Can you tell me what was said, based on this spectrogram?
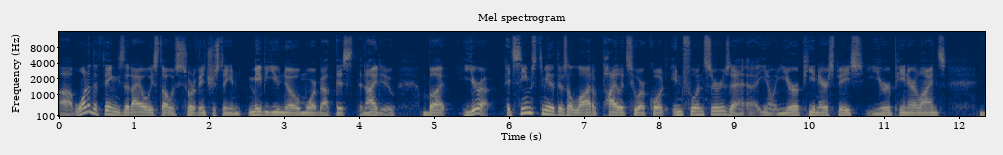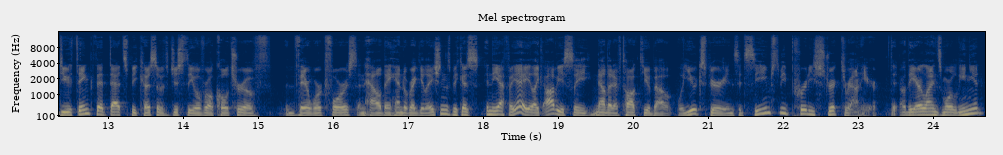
Uh, one of the things that I always thought was sort of interesting, and maybe you know more about this than I do, but Europe. It seems to me that there's a lot of pilots who are quote influencers, uh, uh, you know, in European airspace, European airlines. Do you think that that's because of just the overall culture of their workforce and how they handle regulations? Because in the FAA, like obviously, now that I've talked to you about what you experience, it seems to be pretty strict around here. Are the airlines more lenient,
